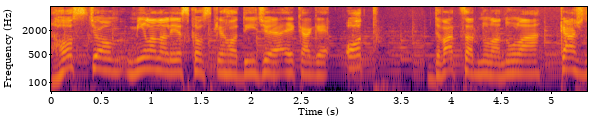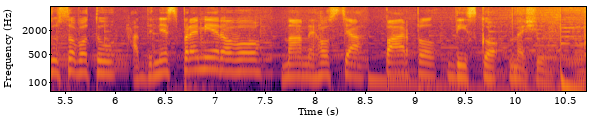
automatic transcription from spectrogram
Hosťom Milana Lieskovského DJ EKG od 20.00 každú sobotu a dnes premiérovo máme hostia Purple Disco Machine.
